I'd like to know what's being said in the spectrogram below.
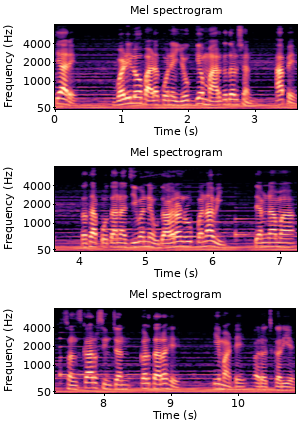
ત્યારે વડીલો બાળકોને યોગ્ય માર્ગદર્શન આપે તથા પોતાના જીવનને ઉદાહરણરૂપ બનાવી તેમનામાં સંસ્કાર સિંચન કરતા રહે એ માટે અરજ કરીએ.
